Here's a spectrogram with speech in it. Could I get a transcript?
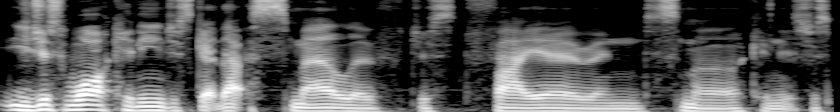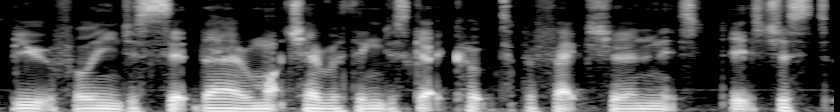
you just walk in and you just get that smell of just fire and smoke, and it's just beautiful. And you just sit there and watch everything just get cooked to perfection, and it's it's just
